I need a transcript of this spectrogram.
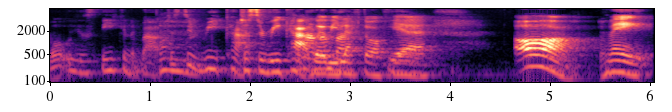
what we were speaking about, just to recap. Just to recap where we left off, Yeah. yeah. Oh, mate.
